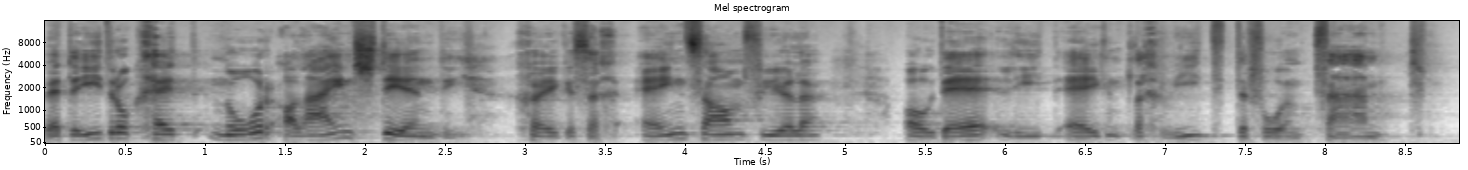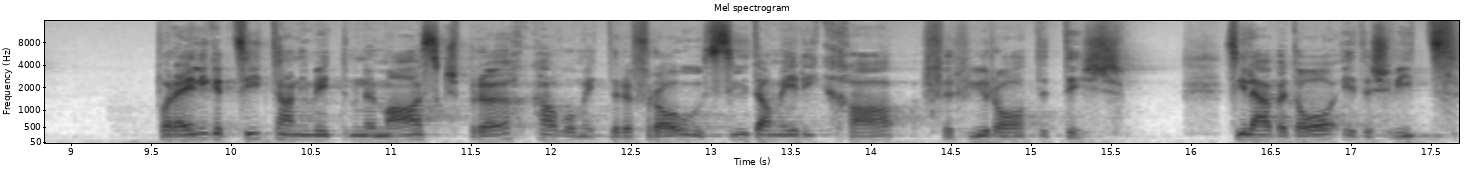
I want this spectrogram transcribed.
Wer den Eindruck hat, nur Alleinstehende können sich einsam fühlen, auch der liegt eigentlich weit davon entfernt. Vor einiger Zeit hatte ich mit einem Mann ein Gespräch, der mit einer Frau aus Südamerika verheiratet ist. Sie leben hier in der Schweiz.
